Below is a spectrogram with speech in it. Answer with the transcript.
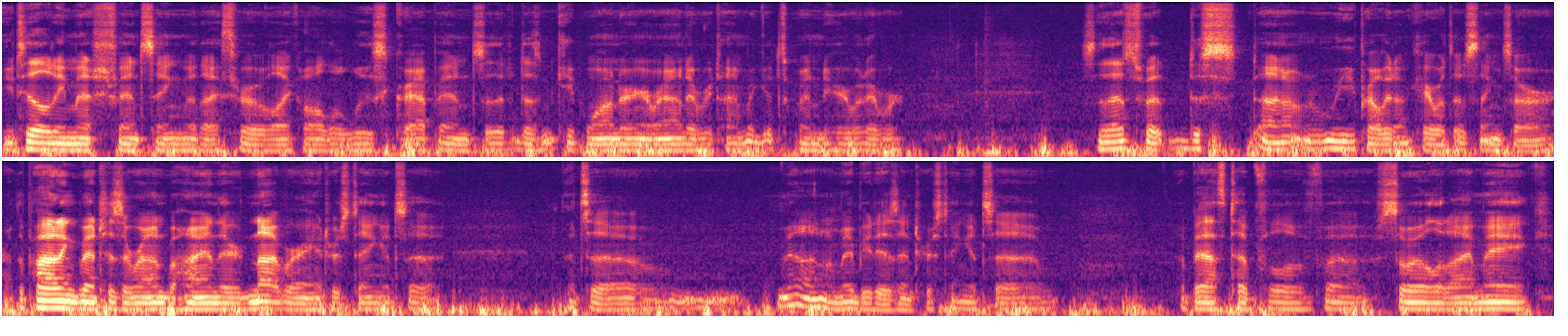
utility mesh fencing that I throw like all the loose crap in so that it doesn't keep wandering around every time it gets windy or whatever. So that's what just I don't. We probably don't care what those things are. The potting benches around behind they're not very interesting. It's a, it's a, well, I don't know. Maybe it is interesting. It's a, a bathtub full of uh, soil that I make,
